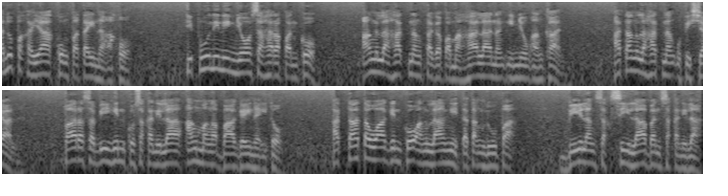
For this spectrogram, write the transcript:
Ano pa kaya kung patay na ako? Tipunin ninyo sa harapan ko ang lahat ng tagapamahala ng inyong angkan at ang lahat ng opisyal para sabihin ko sa kanila ang mga bagay na ito. At tatawagin ko ang langit at ang lupa bilang saksi laban sa kanila.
